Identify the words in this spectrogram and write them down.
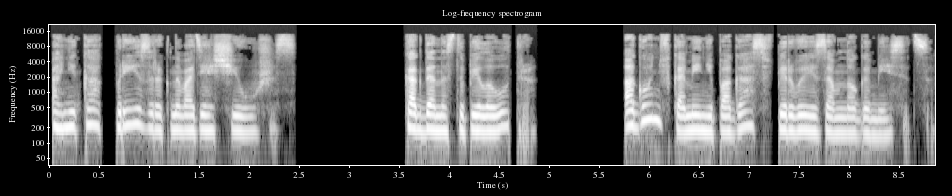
а не как призрак, наводящий ужас. Когда наступило утро, огонь в камине погас впервые за много месяцев.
